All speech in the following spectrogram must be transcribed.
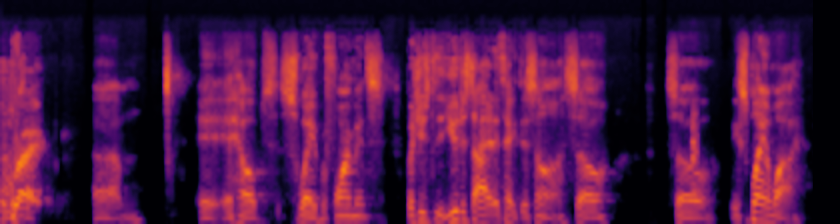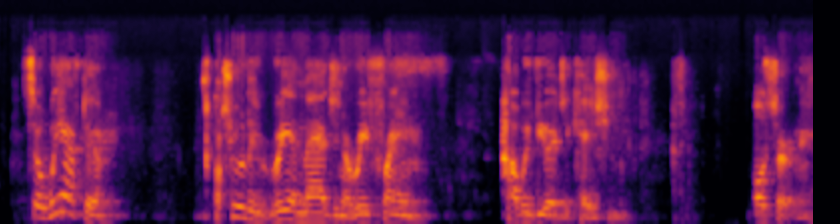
right. Um, it, it helped sway performance. But you you decided to take this on. So so explain why. So we have to truly reimagine or reframe how we view education. Most certainly.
